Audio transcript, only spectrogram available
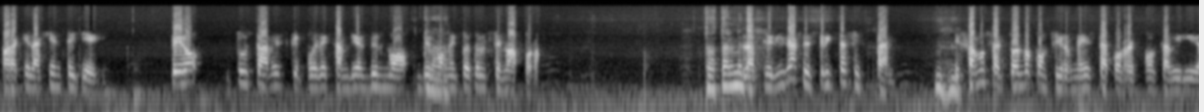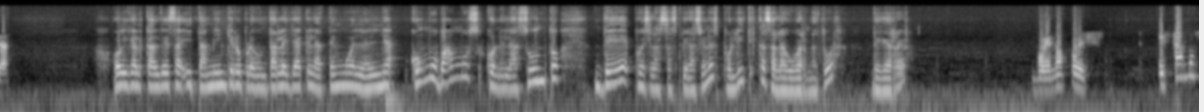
para que la gente llegue. Pero tú sabes que puede cambiar de un, momento a otro el semáforo. Totalmente. Las medidas estrictas están. Estamos actuando con firmeza, con responsabilidad. Oiga, alcaldesa, y también quiero preguntarle, ya que la tengo en la línea, ¿cómo vamos con el asunto de pues las aspiraciones políticas a la gubernatura de Guerrero? Bueno, pues estamos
